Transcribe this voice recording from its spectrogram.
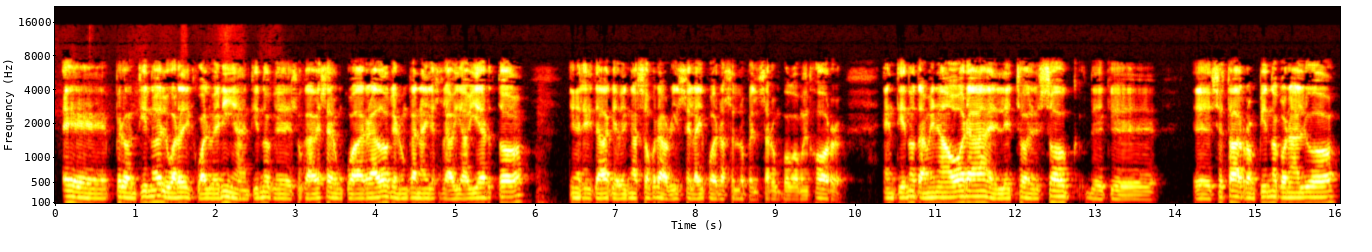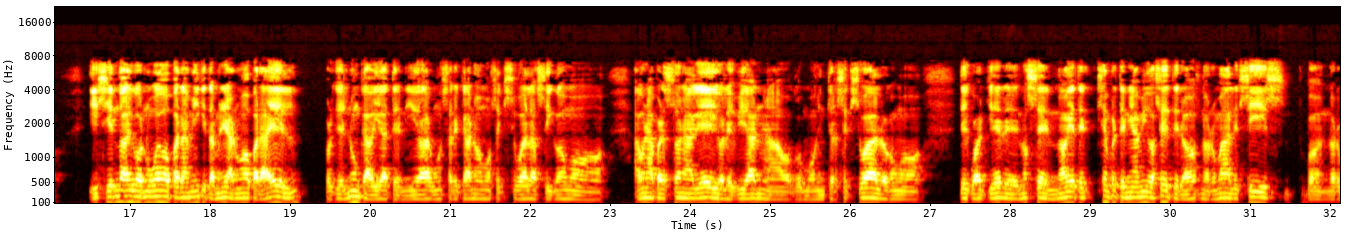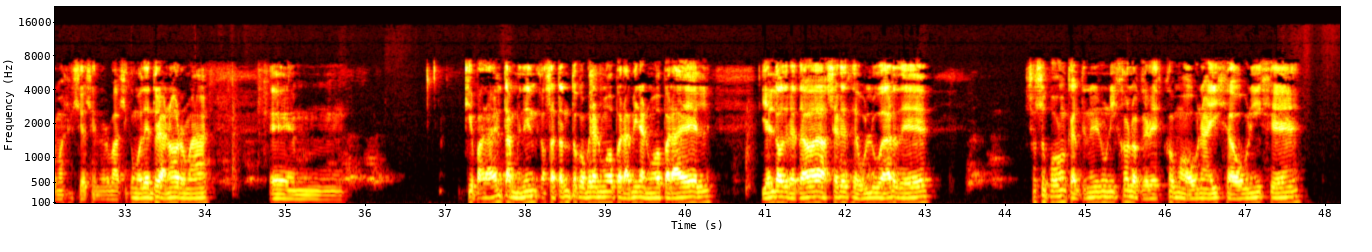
Eh, pero entiendo el lugar del cual venía, entiendo que su cabeza era un cuadrado que nunca nadie se le había abierto y necesitaba que venga yo para abrírsela y poder hacerlo pensar un poco mejor. Entiendo también ahora el hecho del shock de que eh, yo estaba rompiendo con algo y siendo algo nuevo para mí que también era nuevo para él, porque él nunca había tenido algún cercano homosexual así como a una persona gay o lesbiana o como intersexual o como de cualquier, eh, no sé, no había siempre tenía amigos heteros, normales, cis, bueno, normales, sí, así normal, así como dentro de la norma. Eh, que para él también, o sea, tanto como era nuevo para mí, era nuevo para él, y él lo trataba de hacer desde un lugar de... Yo supongo que al tener un hijo lo querés como una hija o un hijo,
